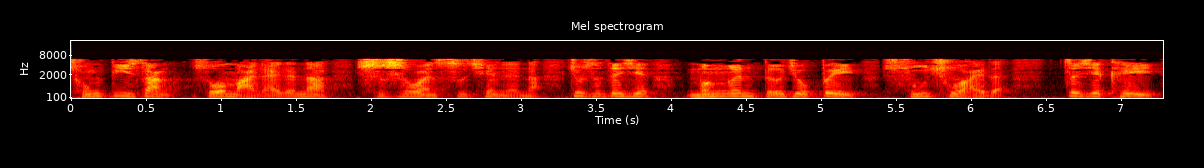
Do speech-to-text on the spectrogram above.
从地上所买来的那十四万四千人呢，就是这些蒙恩得救被赎出来的，这些可以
